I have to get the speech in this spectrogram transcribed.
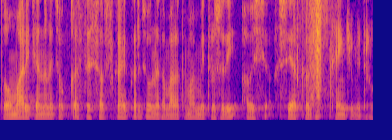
તો અમારી ચેનલને ચોક્કસથી સબસ્ક્રાઈબ કરજો અને તમારા તમામ મિત્રો સુધી અવશ્ય શેર કરજો. થેન્ક યુ મિત્રો.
